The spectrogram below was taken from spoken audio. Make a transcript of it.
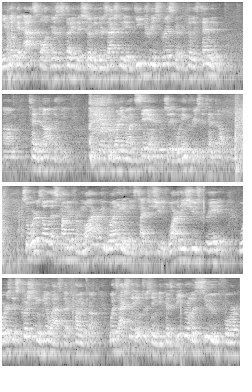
you look at asphalt, here's a study that showed that there's actually a decreased risk of Achilles tendon um, tendinopathy compared to running on sand, which will increase the tendinopathy. So where is all this coming from? Why are we running in these types of shoes? Why are these shoes created? Where is this cushioning heel aspect coming from? What's actually interesting, because Vibram was sued for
